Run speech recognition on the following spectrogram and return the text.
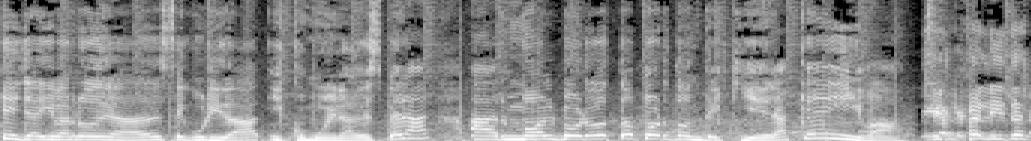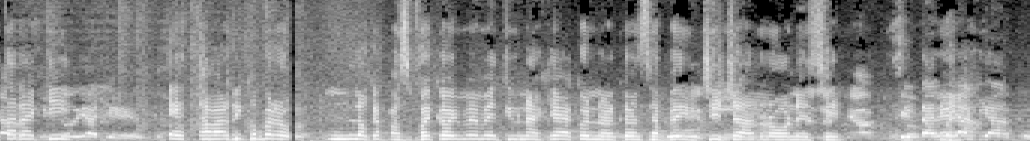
Ella iba rodeada de seguridad y, como era de esperar, armó alboroto por donde quiera que iba. Sí, feliz de estar aquí. Estaba rico, pero lo que pasó fue que hoy me metí una ajiaco y no alcancé a pedir chicharrones. sí. ¿Qué tal el ajiaco?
